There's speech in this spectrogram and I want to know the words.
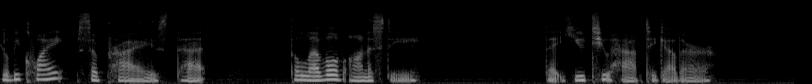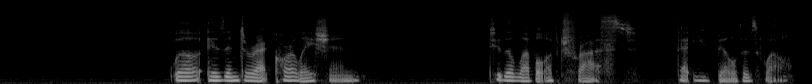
You'll be quite surprised that the level of honesty that you two have together will is in direct correlation to the level of trust that you build as well.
